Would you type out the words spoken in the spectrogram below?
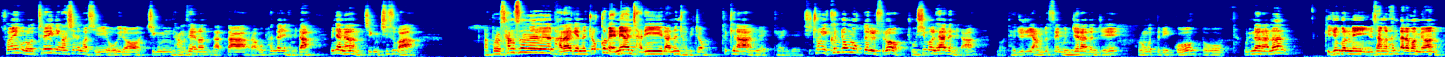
소액으로 트레이딩 하시는 것이 오히려 지금 장세는 낫다라고 판단이 됩니다. 왜냐면 지금 지수가 앞으로 상승을 바라기에는 조금 애매한 자리라는 점이죠. 특히나 이렇게 이제 시총이 큰 종목들일수록 조심을 해야 됩니다. 뭐 대주주 양도세 문제라든지 그런 것들이 있고 또 우리나라는 기준금리 인상을 한다라고 하면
